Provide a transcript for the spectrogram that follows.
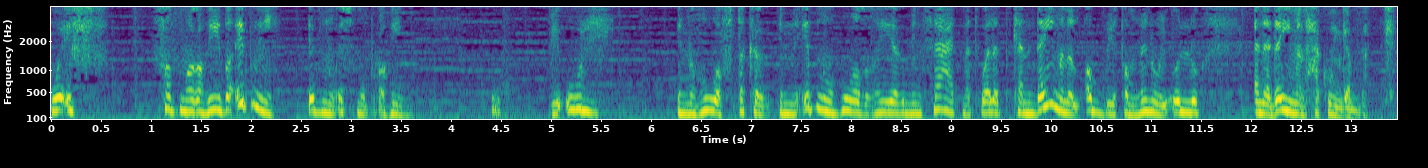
وقف صدمة رهيبة. ابني ابنه اسمه إبراهيم. بيقول إن هو افتكر إن ابنه وهو صغير من ساعة ما اتولد كان دايما الأب يطمنه ويقول له أنا دايما هكون جنبك.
